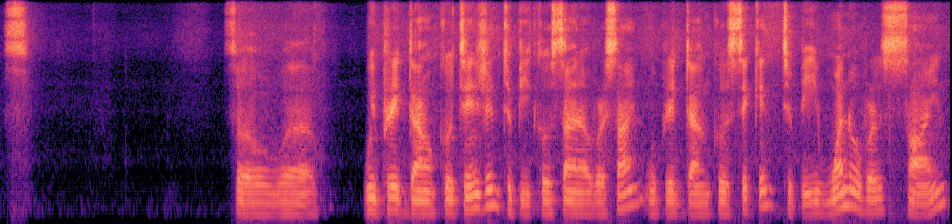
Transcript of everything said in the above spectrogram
x. So uh, we break down cotangent to be cosine over sine. We break down cosecant to be 1 over sine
